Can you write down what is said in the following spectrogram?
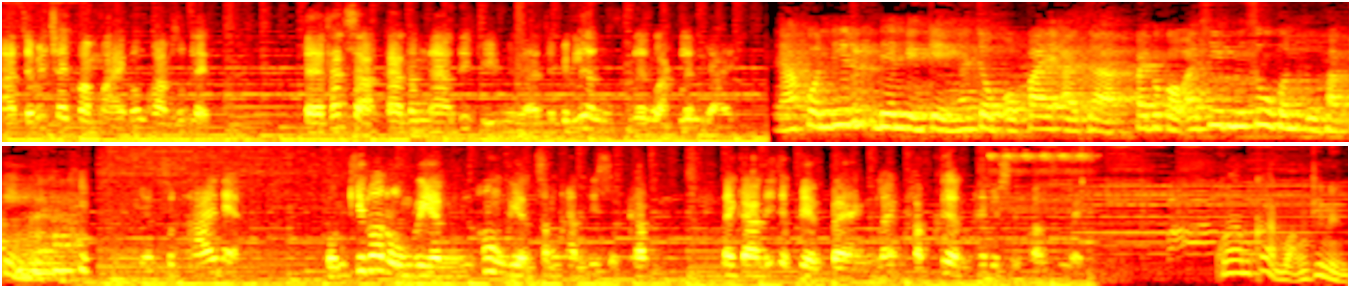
อาจจะไม่ใช่ความหมายของความสำเร็จ แต่ทักษะการทำงานที่ฝีมืออาจจะเป็นเรื่องเรื่องหลักเรื่องใหญ่นะคนที่เรียนเก่งๆอะจบออกไปอาจจะไปประกอบอาชีพไม่สู้คนปลูกผักเก่งก็ได้อย่างสุดท้ายเนี่ยผมคิดว่าโรงเรียนห้องเรียนสำคัญที่สุดครับ ในการที่จะเปลี่ยนแปลงและขับเคลื่อนให้ไปสู่ความสำเร็จความคาดหวังที่หนึ่ง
